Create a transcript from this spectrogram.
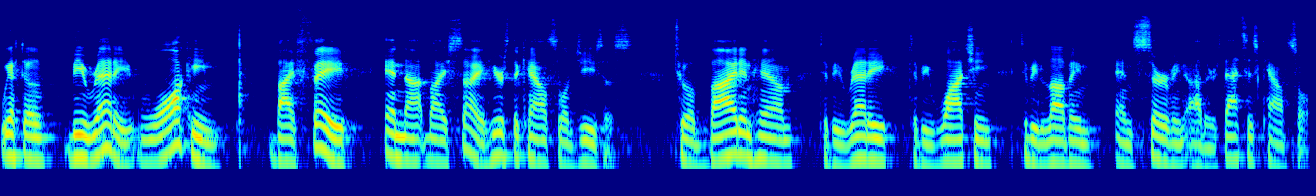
We have to be ready, walking by faith and not by sight. Here's the counsel of Jesus to abide in him, to be ready, to be watching, to be loving and serving others. That's his counsel.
